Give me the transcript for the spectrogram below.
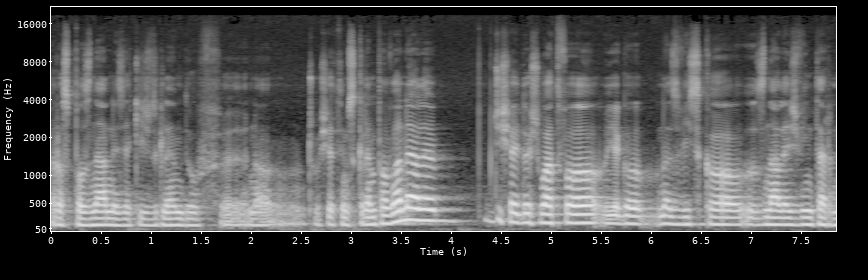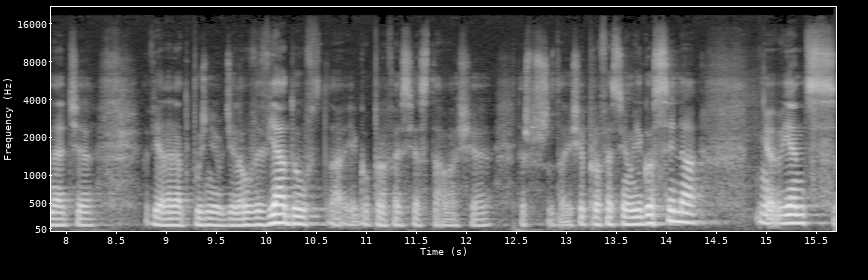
rozpoznany z jakichś względów, e, no, czuł się tym skrępowany, ale dzisiaj dość łatwo jego nazwisko znaleźć w internecie. Wiele lat później udzielał wywiadów, ta jego profesja stała się też, zdaje się, profesją jego syna. Więc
